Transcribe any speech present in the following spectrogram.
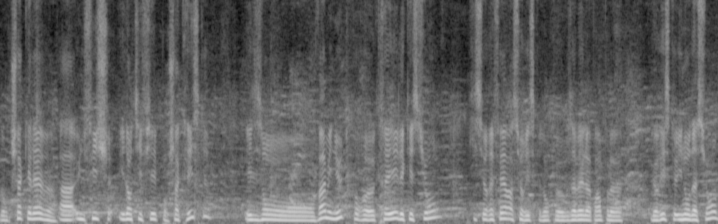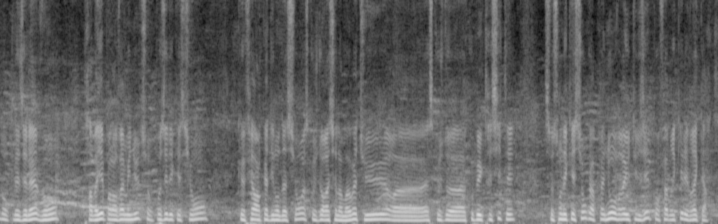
Donc, chaque élève a une fiche identifiée pour chaque risque. Ils ont 20 minutes pour euh, créer les questions qui se réfèrent à ce risque. Donc, euh, vous avez par exemple le, le risque inondation. Donc, les élèves vont travailler pendant 20 minutes sur poser des questions. Que faire en cas d'inondation? Est-ce que je dois rester dans ma voiture? Euh, Est-ce que je dois couper l'électricité? Ce sont des questions qu'après nous, on va réutiliser pour fabriquer les vraies cartes.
